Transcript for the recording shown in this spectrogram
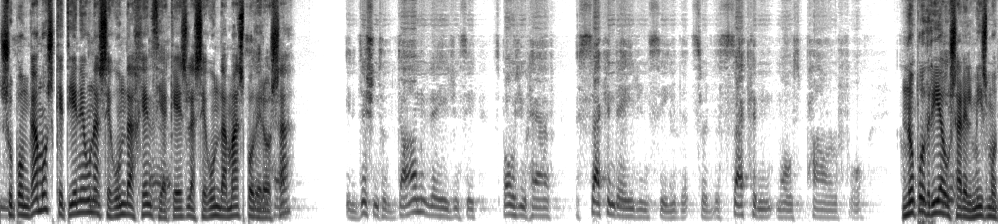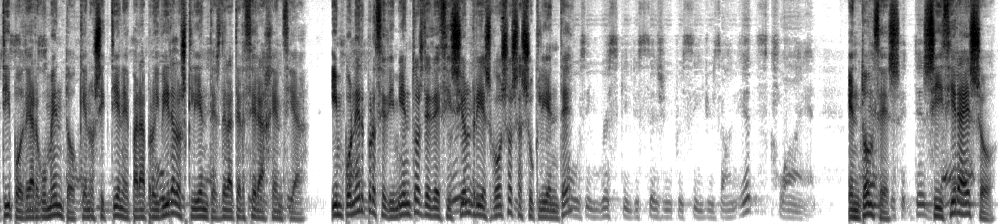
supongamos que tiene una segunda agencia que es la segunda más poderosa? No podría usar el mismo tipo de argumento que NOSIC tiene para prohibir a los clientes de la tercera agencia. ¿Imponer procedimientos de decisión riesgosos a su cliente? Entonces, si hiciera eso,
